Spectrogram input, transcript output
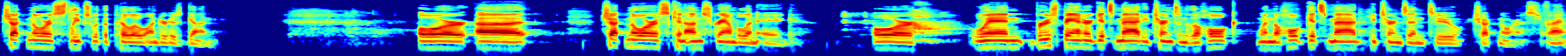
Chuck Norris sleeps with a pillow under his gun. Or uh, Chuck Norris can unscramble an egg. Or when Bruce Banner gets mad, he turns into the Hulk. When the Hulk gets mad, he turns into Chuck Norris, right?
